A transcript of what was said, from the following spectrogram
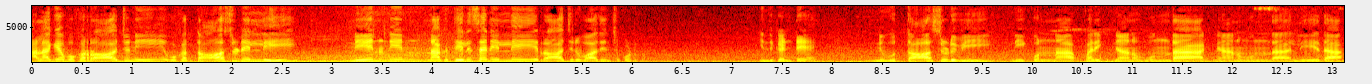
అలాగే ఒక రాజుని ఒక దాసుడు వెళ్ళి నేను నేను నాకు తెలుసని వెళ్ళి రాజును వాదించకూడదు. ఎందుకంటే నువ్వు దాసుడివి నీకున్న పరిజ్ఞానం ఉందా అజ్ఞానం ఉందా లేదా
